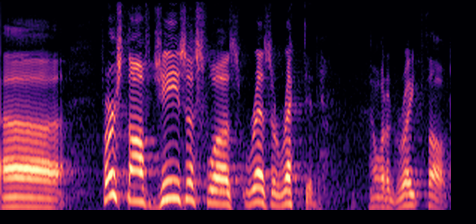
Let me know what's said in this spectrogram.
uh, first off, Jesus was resurrected. what a great thought.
